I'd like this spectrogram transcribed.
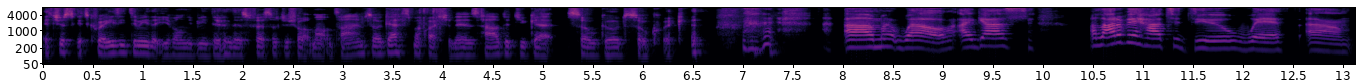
it's just it's crazy to me that you've only been doing this for such a short amount of time. So I guess my question is, how did you get so good so quick? um. Well, I guess a lot of it had to do with um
